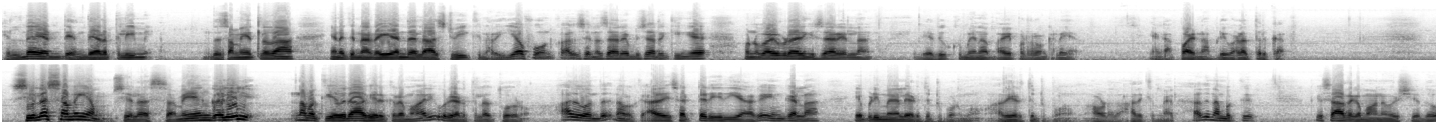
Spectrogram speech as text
எந்த இடத்து எந்த இடத்துலையுமே. இந்த சமயத்தில் தான் எனக்கு நிறைய இந்த லாஸ்ட் வீக் நிறையா ஃபோன் கால்ஸ் என்ன சார் எப்படி சார் இருக்கீங்க? ஒன்றும் பயப்படாதீங்க சார் எல்லாம். எதுக்குமே நான் பயப்படுறவன் கிடையாது. எங்கள் அப்பா என்னை அப்படி வளர்த்துருக்கார். சில சமயம் சில சமயங்களில் நமக்கு எதிராக இருக்கிற மாதிரி ஒரு இடத்துல தோணும். அது வந்து நமக்கு அதை சட்ட ரீதியாக எங்கெல்லாம் எப்படி மேலே எடுத்துகிட்டு போகணுமோ அதை எடுத்துகிட்டு போகணும். அவ்வளோதான் அதுக்கு மேலே. அது நமக்கு சாதகமான விஷயத்தோ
